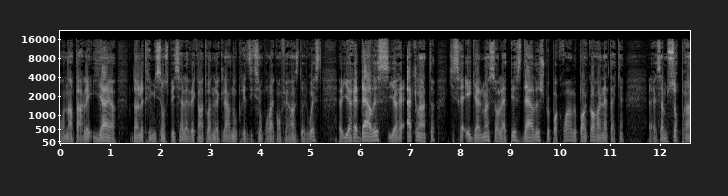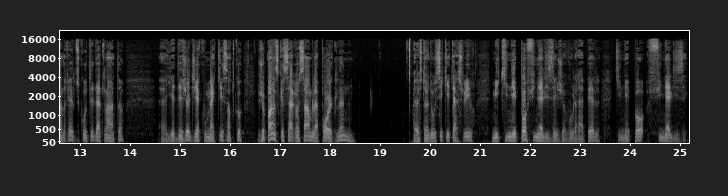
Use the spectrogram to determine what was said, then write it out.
On en parlait hier dans notre émission spéciale avec Antoine Leclerc, nos prédictions pour la conférence de l'Ouest. Euh, il y aurait Dallas, il y aurait Atlanta qui serait également sur la piste. Dallas, je peux pas croire, pas encore un attaquant. ça me surprendrait du côté d'Atlanta. il y a déjà Giacomakis. En tout cas, je pense que ça ressemble à Portland. Euh, c'est un dossier qui est à suivre, mais qui n'est pas finalisé, je vous le rappelle, qui n'est pas finalisé.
